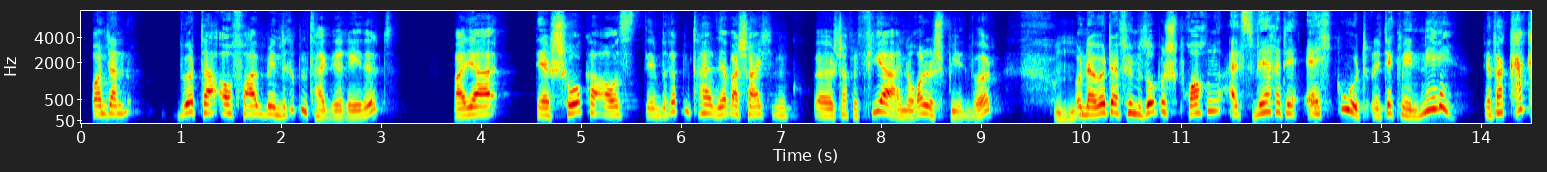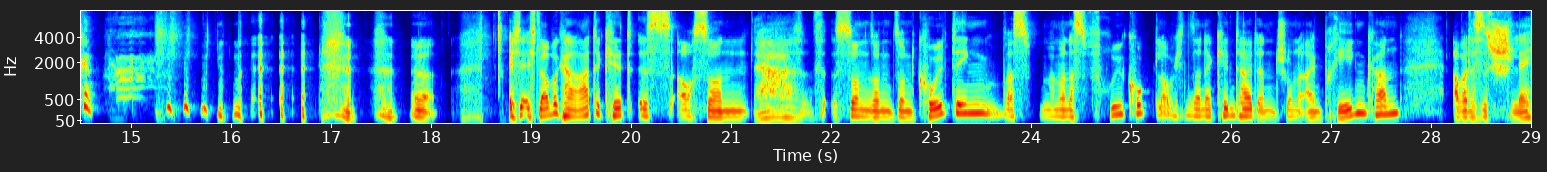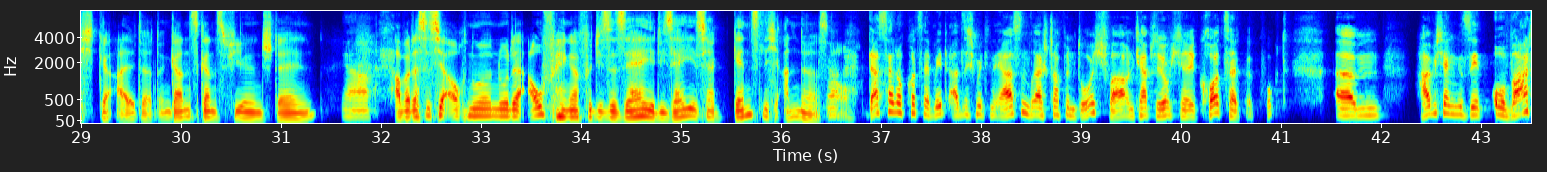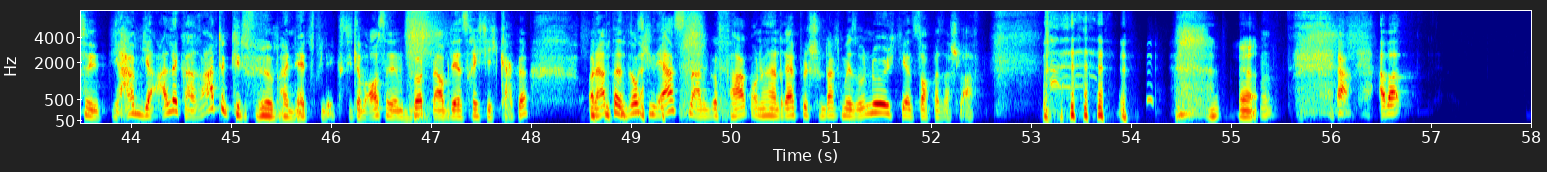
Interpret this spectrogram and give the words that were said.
Und dann wird da auch vor allem über den dritten Teil geredet, weil ja der Schurke aus dem dritten Teil sehr wahrscheinlich in äh, Staffel 4 eine Rolle spielen wird. Mhm. Und da wird der Film so besprochen, als wäre der echt gut. Und ich denke mir, nee, der war kacke. Ja. Ich, ich glaube, Karate Kid ist auch so ein, ja, so ein, so ein, so ein Kultding, was, wenn man das früh guckt, glaube ich, in seiner Kindheit dann schon einen prägen kann. Aber das ist schlecht gealtert in ganz, ganz vielen Stellen. Ja, Aber das ist ja auch nur, nur der Aufhänger für diese Serie. Die Serie ist ja gänzlich anders Ja, auch. das sei noch kurz erwähnt, als ich mit den ersten drei Staffeln durch war und ich habe sie wirklich in Rekordzeit geguckt, ähm, habe ich dann gesehen, oh warte, die haben ja alle Karate Kid Filme bei Netflix. Ich glaube außer dem vierten, aber der ist richtig kacke. Und habe dann wirklich den ersten angefangen und nach einer Dreiviertelstunde dachte ich mir so, nö, ich gehe jetzt doch besser schlafen. Ja. Ja, aber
